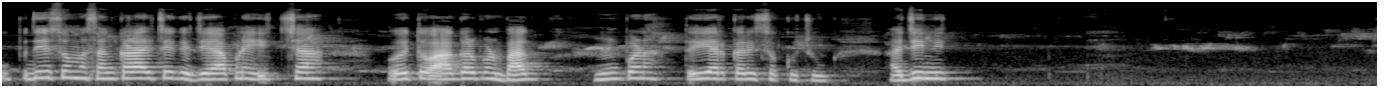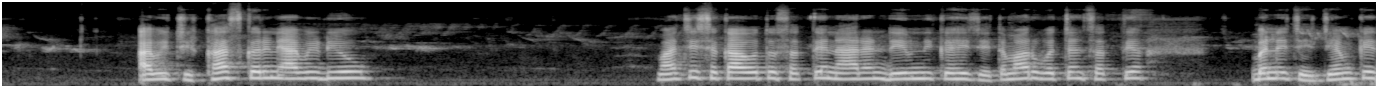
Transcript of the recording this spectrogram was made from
ઉપદેશોમાં સંકળાયેલ છે કે જે આપણે ઈચ્છા હોય તો આગળ પણ ભાગ, હું પણ તૈયાર કરી શકું છું. હજી આવી ખાસ કરીને આ વીડિયો વાંચી શકાવો તો સત્યનારાયણ દેવની કહે છે, તમારું વચન સત્ય બને છે. જેમ કે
